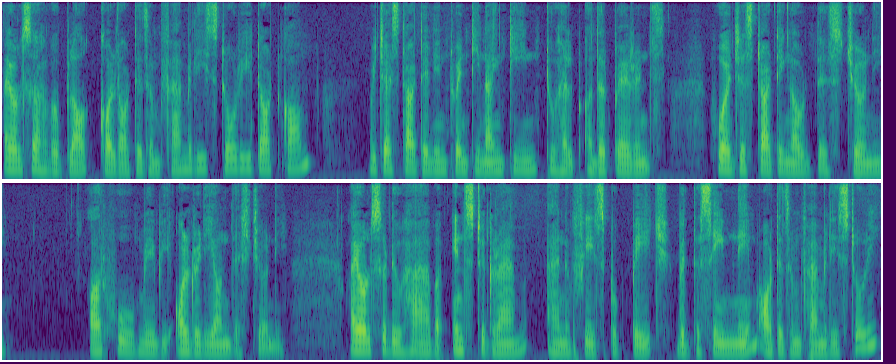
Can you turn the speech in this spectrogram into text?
I also have a blog called autismfamilystory.com which I started in 2019 to help other parents who are just starting out this journey or who may be already on this journey. I also do have an Instagram and a Facebook page with the same name, Autism Family Story,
